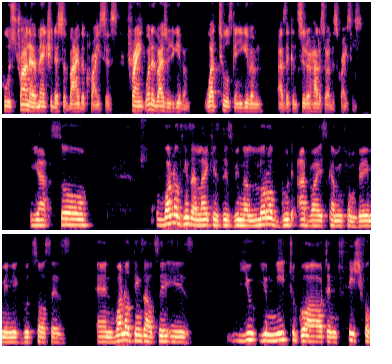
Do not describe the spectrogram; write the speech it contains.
who's trying to make sure they survive the crisis. Frank, what advice would you give them? What tools can you give them as they consider how to solve this crisis? Yeah, so one of the things I like is there's been a lot of good advice coming from very many good sources. And one of the things I'll say is you you need to go out and fish for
